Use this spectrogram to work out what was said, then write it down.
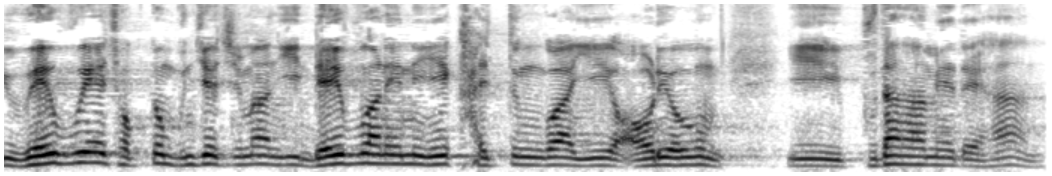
이 외부의 적도 문제지만 이 내부 안에 있는 이 갈등과 이 어려움, 이 부당함에 대한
